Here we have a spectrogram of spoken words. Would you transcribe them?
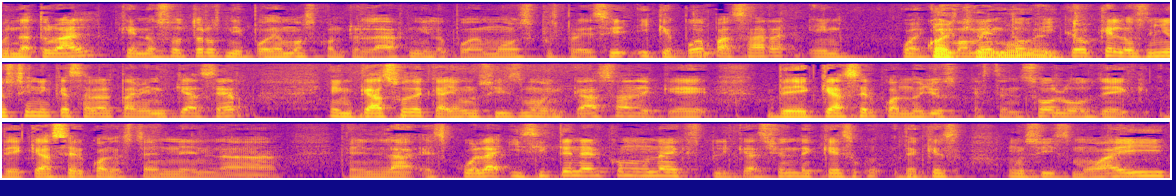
pues natural que nosotros ni podemos controlar ni lo podemos pues predecir y que puede pasar en cualquier, Cualquier momento. y creo que los niños tienen que saber también qué hacer en caso de que haya un sismo en casa, de que de qué hacer cuando ellos estén solos, de, de qué hacer cuando estén en la en la escuela y sí tener como una explicación de qué es de qué es un sismo. Hay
